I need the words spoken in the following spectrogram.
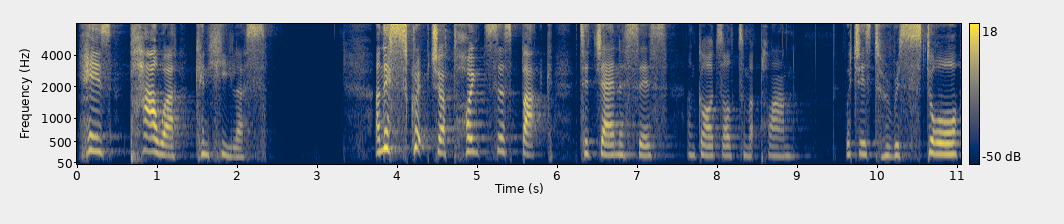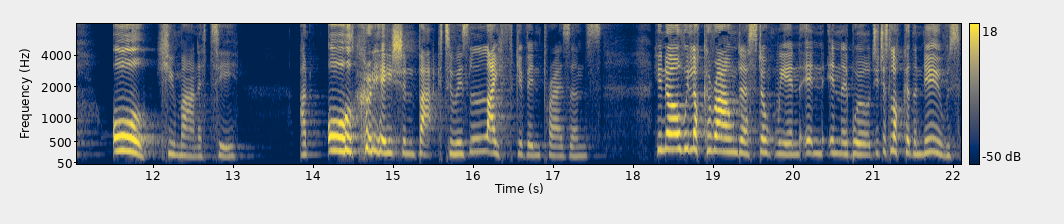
His power can heal us. And this scripture points us back to Genesis and God's ultimate plan, which is to restore all humanity and all creation back to his life giving presence. You know, we look around us, don't we, in, in, in the world. You just look at the news.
